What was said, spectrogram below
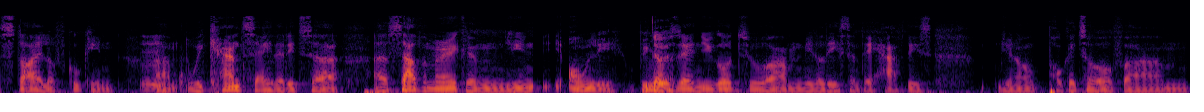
style of cooking. Mm. Um, we can't say that it's a, a South American only because then you go to um, Middle East and they have these, you know, pockets of. Um,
